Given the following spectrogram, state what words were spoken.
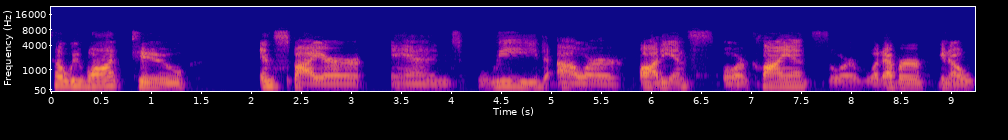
so we want to inspire and lead our audience or clients or whatever, you know,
